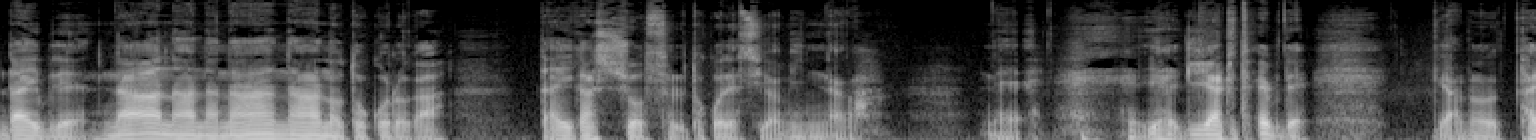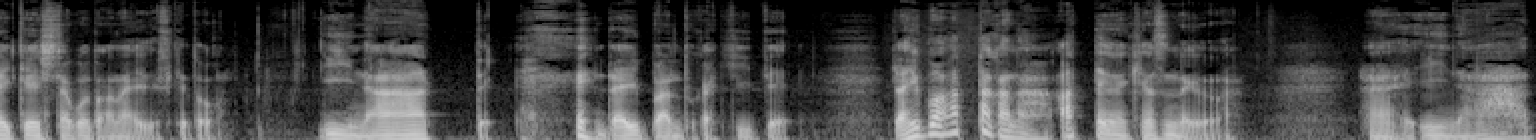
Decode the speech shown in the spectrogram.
ライブで、なーなーなーなーなーのところが大合唱するとこですよ、みんなが。ね。いや、リアルタイムで、あの、体験したことはないですけど、いいなーって、ライブ版とか聞いて、ライブあったかな？あったような気がするんだけどな。はい、いいなーっ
